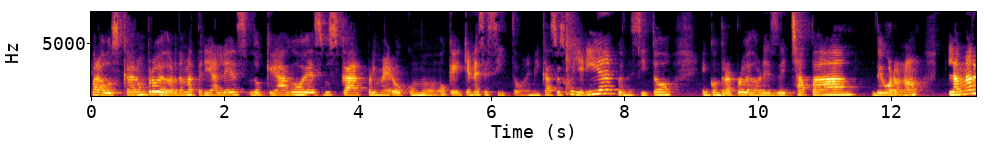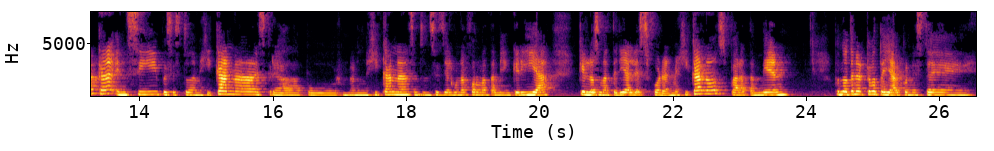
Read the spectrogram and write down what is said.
para buscar un proveedor de materiales lo que hago es buscar primero como, ok, ¿qué necesito? En mi caso es joyería, pues necesito encontrar proveedores de chapa de oro, ¿no? La marca en sí, pues es toda mexicana, es creada por manos mexicanas, entonces de alguna forma también quería que los materiales fueran mexicanos para también pues no tener que batallar con este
